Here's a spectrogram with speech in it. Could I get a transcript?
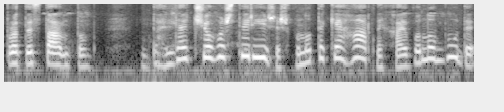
протестантом. Для чого ж ти ріжеш? Воно таке гарне, хай воно буде.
